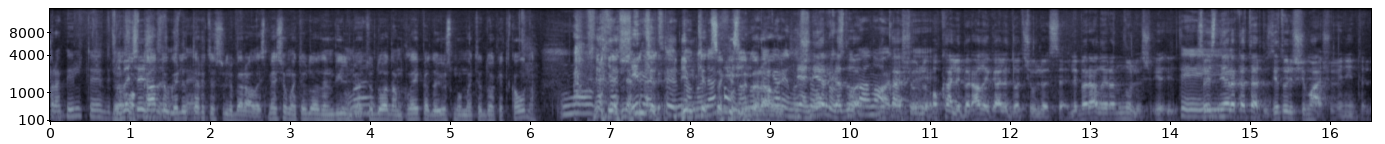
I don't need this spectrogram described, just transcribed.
prapilti Nu, bet o čia, ką tu gali tai- tarti su liberalais? Mes jums atiduodam Vilnių, Na. atiduodam Klaipėdą, jūs mums atiduokit Kauną. Nu, negali. tai, ne, nu, Imkit, ne sakys nu, tai liberalai. gerai, nu, Ne, nėra Šiaulius, ką nu, duoti. ką Nu, nori, ką šiauliu, tai- o ką liberalai gali duoti šiauliuose? Liberalai yra nulis. Tai... Tai- Su jais nėra ką tartis, jie turi šimašių vienintelį.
